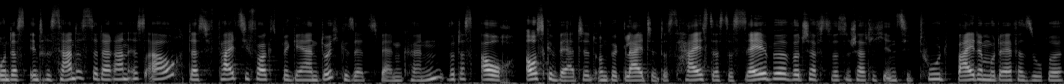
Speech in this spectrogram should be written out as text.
Und das Interessanteste daran ist auch, dass falls die Volksbegehren durchgesetzt werden können, wird das auch ausgewertet und begleitet. Das heißt, dass dasselbe Wirtschaftswissenschaftliche Institut beide Modellversuche,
